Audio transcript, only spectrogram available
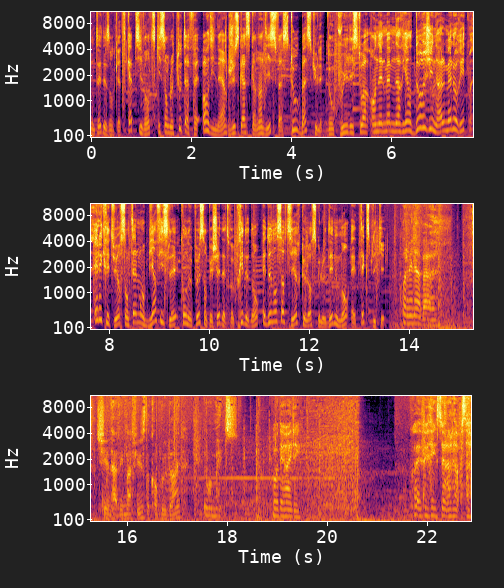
raconter des enquêtes captivantes qui semblent tout à fait ordinaires jusqu'à ce qu'un indice fasse tout basculer. Donc oui, l'histoire en elle-même n'a rien d'original, mais le rythme et l'écriture sont tellement bien ficelés qu'on ne peut s'empêcher d'être pris dedans et de n'en sortir que lorsque le dénouement est expliqué. What do we know about her? She and Hadley Matthews, the couple who died, they were mates. What are they hiding? Got everything set up, sir.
